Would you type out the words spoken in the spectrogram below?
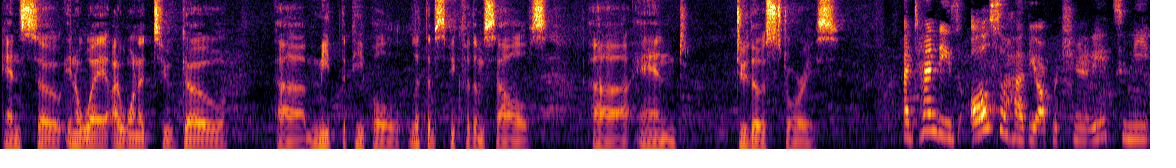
And so, in a way, I wanted to go uh, meet the people, let them speak for themselves, uh, and do those stories. Attendees also had the opportunity to meet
